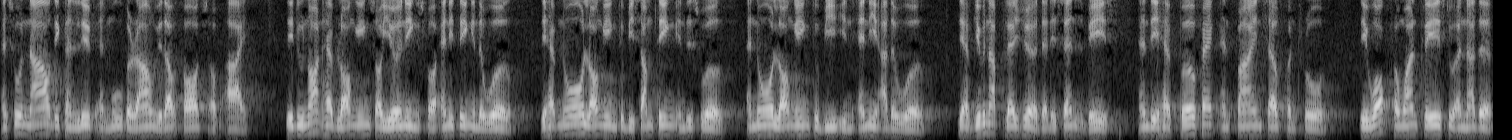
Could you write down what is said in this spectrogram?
and so now they can live and move around without thoughts of I. They do not have longings or yearnings for anything in the world. They have no longing to be something in this world, and no longing to be in any other world. They have given up pleasure that is sense based, and they have perfect and fine self control. They walk from one place to another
